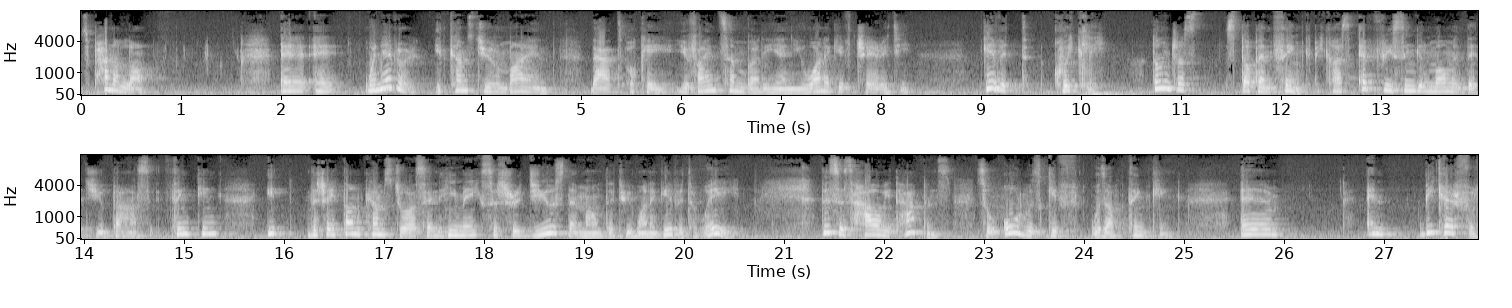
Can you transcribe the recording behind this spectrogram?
Subhanallah. Uh, uh, whenever it comes to your mind that, okay, you find somebody and you want to give charity, give it quickly. Don't just stop and think because every single moment that you pass thinking it the shaitan comes to us and he makes us reduce the amount that we want to give it away. This is how it happens. So always give without thinking. Um, and be careful.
